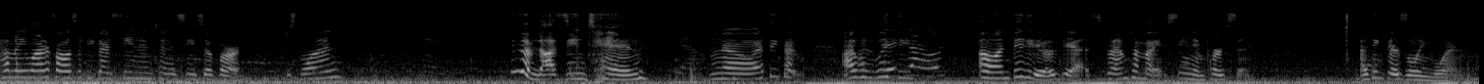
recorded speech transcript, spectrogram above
how many waterfalls have you guys seen in Tennessee so far? Just one? You have not seen 10. Yeah. No, I think I, I was with you. Oh, on videos, yes. But I'm talking about seeing in person. I think there's only one.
